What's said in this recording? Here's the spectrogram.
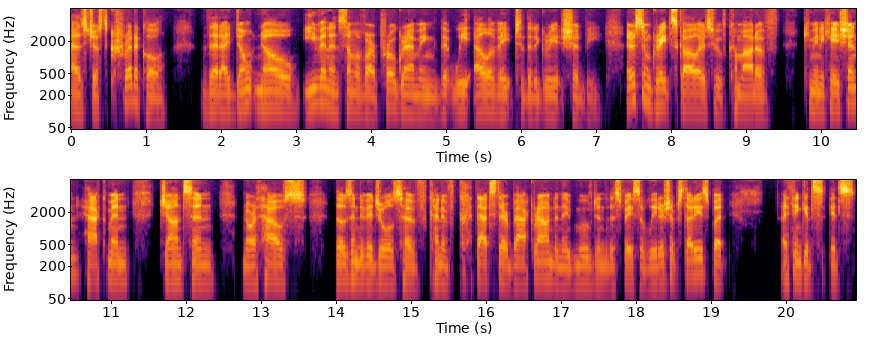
as just critical that I don't know, even in some of our programming, that we elevate to the degree it should be. There's some great scholars who have come out of communication Hackman, Johnson, Northouse. Those individuals have kind of that's their background and they've moved into the space of leadership studies. But I think it's it's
